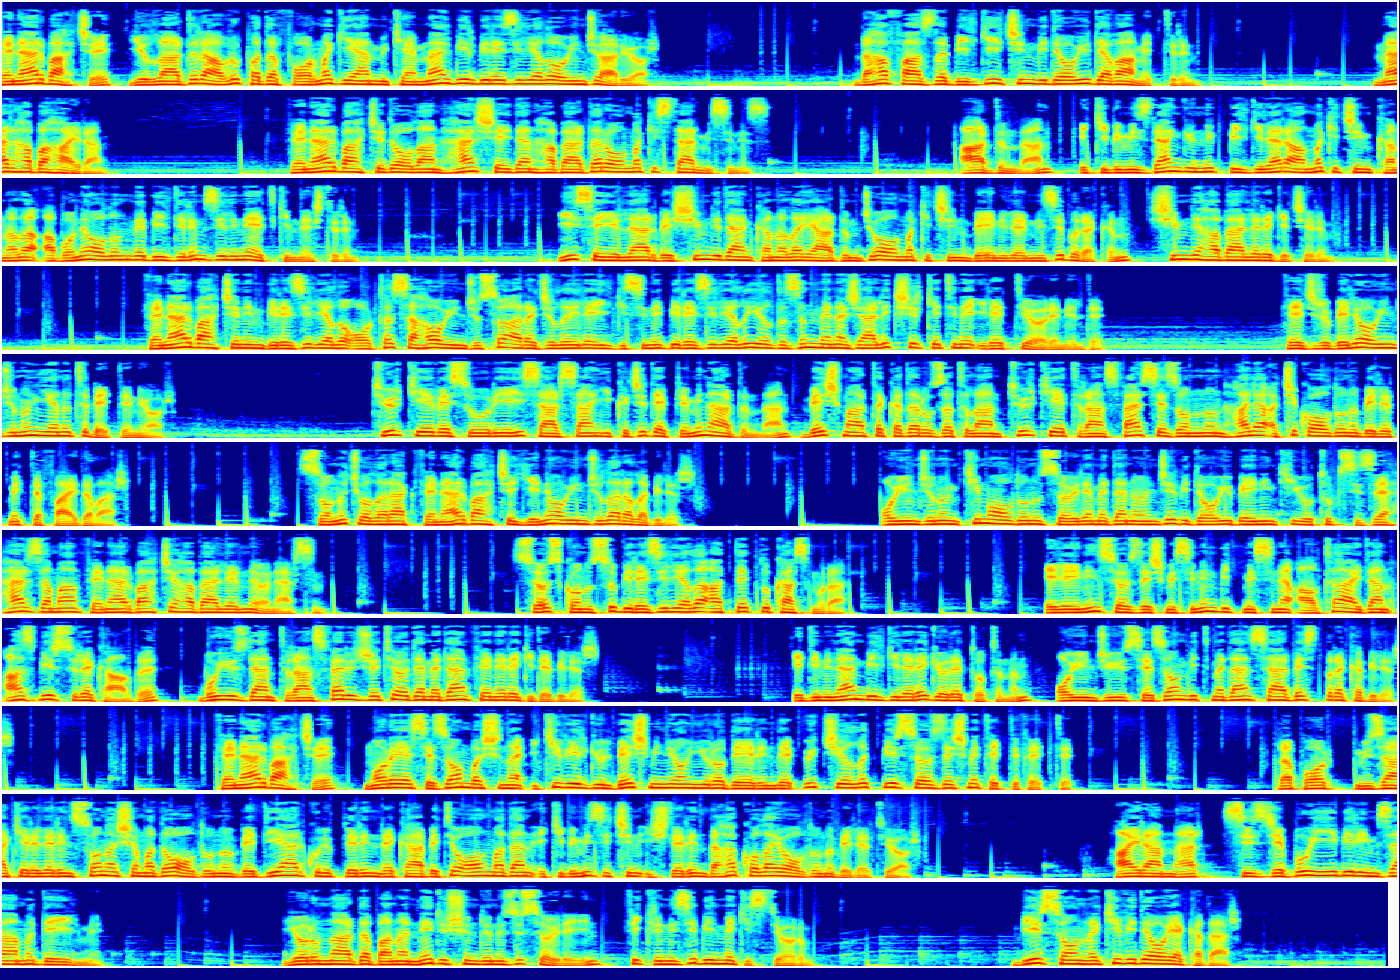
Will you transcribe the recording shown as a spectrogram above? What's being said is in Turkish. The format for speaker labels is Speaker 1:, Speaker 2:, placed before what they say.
Speaker 1: Fenerbahçe, yıllardır Avrupa'da forma giyen mükemmel bir Brezilyalı oyuncu arıyor. Daha fazla bilgi için videoyu devam ettirin. Merhaba hayran. Fenerbahçe'de olan her şeyden haberdar olmak ister misiniz? Ardından, ekibimizden günlük bilgiler almak için kanala abone olun ve bildirim zilini etkinleştirin. İyi seyirler ve şimdiden kanala yardımcı olmak için beğenilerinizi bırakın, şimdi haberlere geçelim. Fenerbahçe'nin Brezilyalı orta saha oyuncusu aracılığıyla ilgisini Brezilyalı Yıldız'ın menajerlik şirketine ilettiği öğrenildi. Tecrübeli oyuncunun yanıtı bekleniyor. Türkiye ve Suriye'yi sarsan yıkıcı depremin ardından 5 Mart'a kadar uzatılan Türkiye transfer sezonunun hala açık olduğunu belirtmekte fayda var. Sonuç olarak Fenerbahçe yeni oyuncular alabilir. Oyuncunun kim olduğunu söylemeden önce videoyu beğenin ki YouTube size her zaman Fenerbahçe haberlerini önersin. Söz konusu Brezilyalı atlet Lucas Moura. Eleğinin sözleşmesinin bitmesine 6 aydan az bir süre kaldı, bu yüzden transfer ücreti ödemeden Fener'e gidebilir. Edinilen bilgilere göre Tottenham, oyuncuyu sezon bitmeden serbest bırakabilir. Fenerbahçe, Mora'ya sezon başına 2,5 milyon euro değerinde 3 yıllık bir sözleşme teklif etti. Rapor, müzakerelerin son aşamada olduğunu ve diğer kulüplerin rekabeti olmadan ekibimiz için işlerin daha kolay olduğunu belirtiyor. Hayranlar, sizce bu iyi bir imza mı değil mi? Yorumlarda bana ne düşündüğünüzü söyleyin, fikrinizi bilmek istiyorum. Bir sonraki videoya kadar.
